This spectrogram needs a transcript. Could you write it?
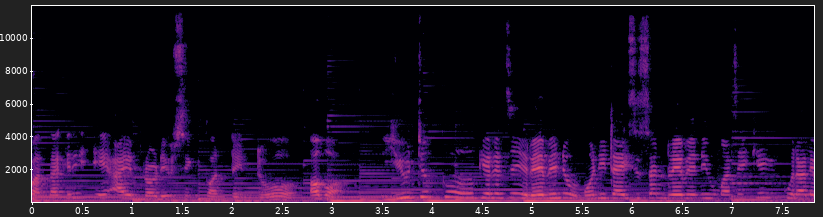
भन्दाखेरि एआई प्रड्युसिङ कन्टेन्ट हो। अब युट्युबको के अरे चाहिँ रेभेन्यू मोनिटाइजेसन रेभेन्यूमा चाहिँ के के कुराले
